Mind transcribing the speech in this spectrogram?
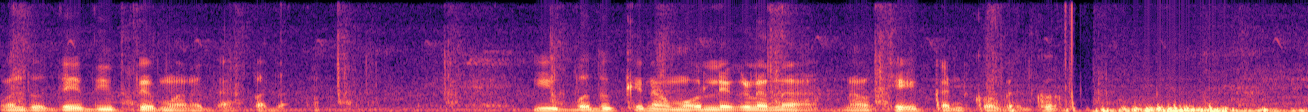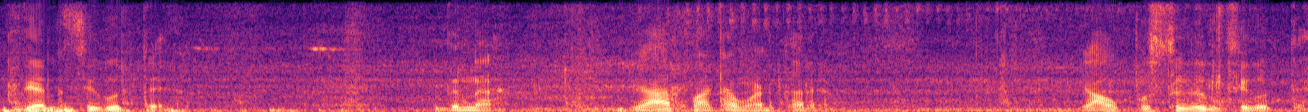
ಒಂದು ದೇದೀಪ್ಯಮಾನದ ಪದ. ಈ ಬದುಕಿನ ಮೌಲ್ಯಗಳನ್ನು ನಾವು ಹೇಗೆ ಕಂಡ್ಕೋಬೇಕು? ಇದೆಲ್ಲ ಸಿಗುತ್ತೆ. ಇದನ್ನು ಯಾರು ಪಾಠ ಮಾಡ್ತಾರೆ? ಯಾವ ಪುಸ್ತಕದಲ್ಲಿ ಸಿಗುತ್ತೆ?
